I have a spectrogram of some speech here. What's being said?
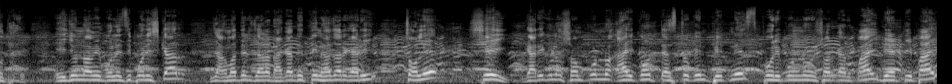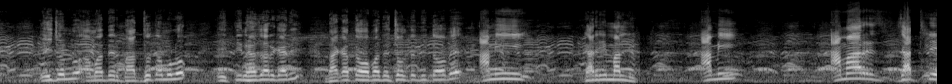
কোথায়? এই জন্য আমি বলেছি পরিষ্কার যে আমাদের যারা ঢাকাতে তিন হাজার গাড়ি চলে, সেই গাড়িগুলো সম্পূর্ণ আইকোড টেস্টোকেন ফিটনেস পরিপূর্ণ সরকার পায় বিআরটি পায়। এই জন্য আমাদের বাধ্যতামূলক এই তিন হাজার গাড়ি ঢাকাতে অবাধে চলতে দিতে হবে। আমি গাড়ির মালিক। আমি আমার যাত্রী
